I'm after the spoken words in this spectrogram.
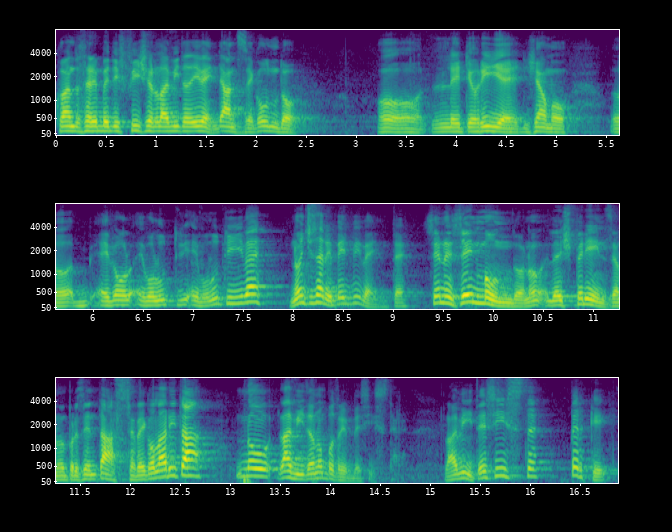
quando sarebbe difficile la vita dei venti, anzi secondo oh, le teorie diciamo, oh, evoluti, evolutive, non ci sarebbe il vivente. Se, noi, se il mondo, no, l'esperienza non presentasse regolarità, no, la vita non potrebbe esistere. La vita esiste perché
